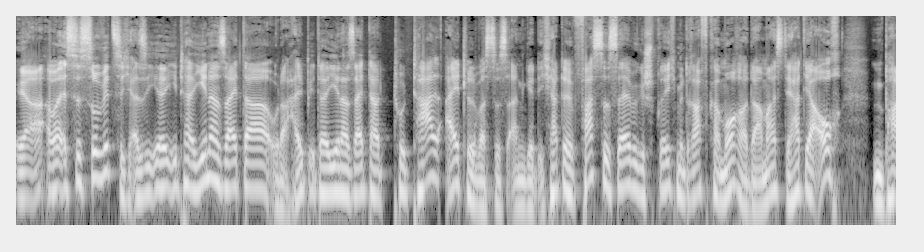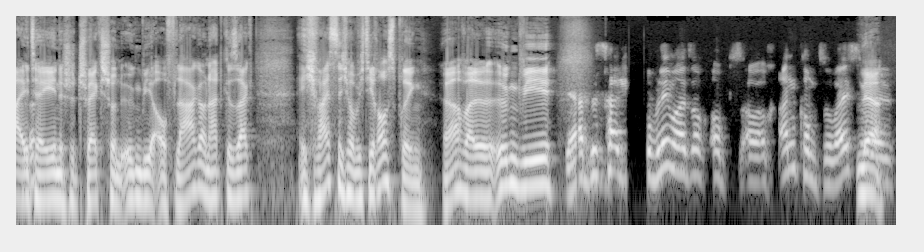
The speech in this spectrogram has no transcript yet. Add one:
Ja, aber es ist so witzig. Also ihr Italiener seid da oder Halbitaliener seid da total eitel, was das angeht. Ich hatte fast dasselbe Gespräch mit Raf Camorra damals. Der hat ja auch ein paar italienische Tracks schon irgendwie auf Lager und hat gesagt, ich weiß nicht, ob ich die rausbringe. Ja, weil irgendwie. Ja, das ist halt das Problem, als auch, ob es auch ankommt, so weißt du. Ja. Weil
